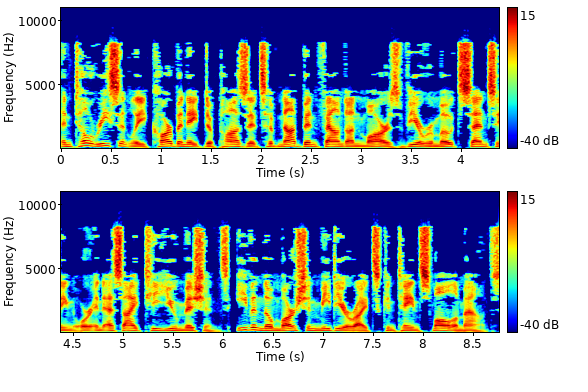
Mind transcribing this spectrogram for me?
Until recently carbonate deposits have not been found on Mars via remote sensing or in situ missions, even though Martian meteorites contain small amounts.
